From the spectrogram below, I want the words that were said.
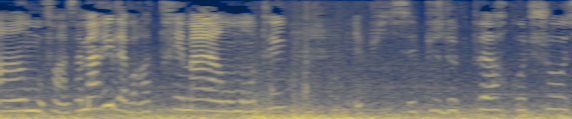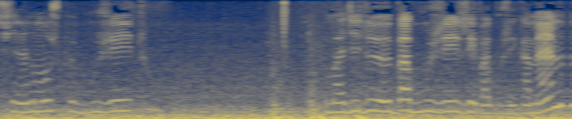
un Enfin, ça m'arrive d'avoir très mal à un moment. Et puis, c'est plus de peur qu'autre chose. Finalement, je peux bouger et tout. Donc, on m'a dit de pas bouger. J'ai pas bougé quand même.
